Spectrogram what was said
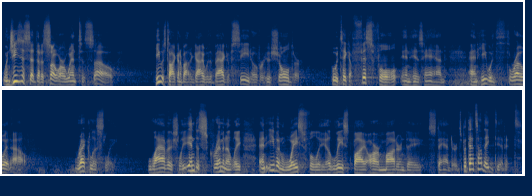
When Jesus said that a sower went to sow, he was talking about a guy with a bag of seed over his shoulder who would take a fistful in his hand and he would throw it out recklessly, lavishly, indiscriminately, and even wastefully, at least by our modern day standards. But that's how they did it.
